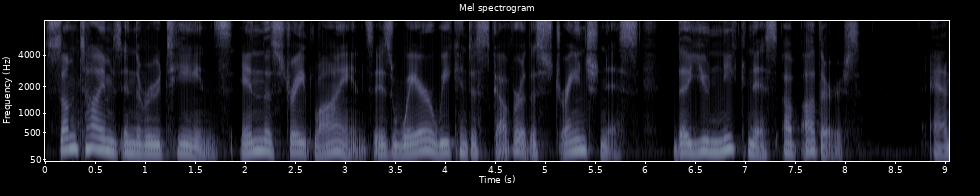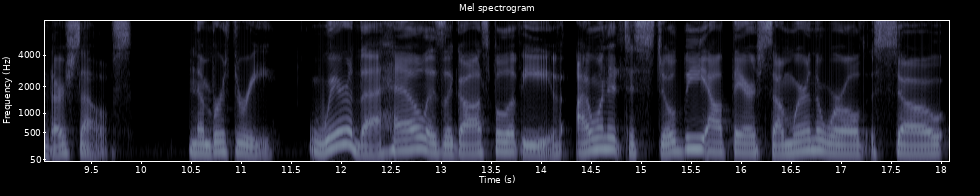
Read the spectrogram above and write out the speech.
sometimes in the routines, in the straight lines, is where we can discover the strangeness, the uniqueness of others and ourselves. Number three, where the hell is the Gospel of Eve? I want it to still be out there somewhere in the world so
